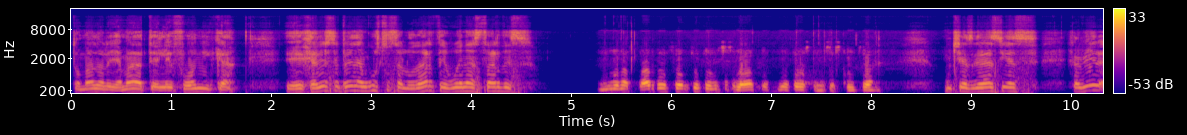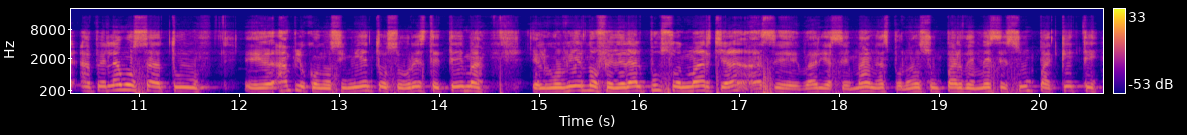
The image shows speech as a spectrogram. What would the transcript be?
tomado la llamada telefónica. Eh, Javier Cepeda, un gusto saludarte. Buenas tardes. Muy buenas tardes, Sergio. Saludarte a todos que nos escuchan. Muchas gracias. Javier, apelamos a tu eh, amplio conocimiento sobre este tema. El gobierno federal puso en marcha hace varias semanas, por lo menos un par de meses, un paquete,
